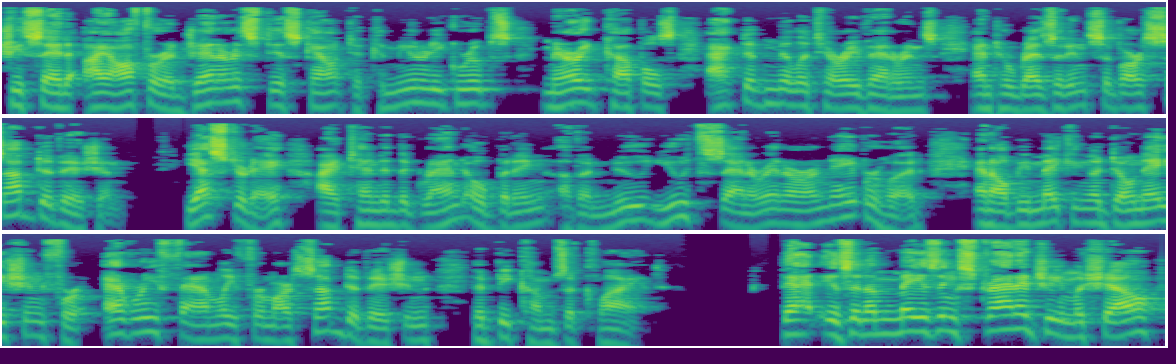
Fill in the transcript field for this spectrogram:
She said, I offer a generous discount to community groups, married couples, active military veterans, and to residents of our subdivision. Yesterday, I attended the grand opening of a new youth center in our neighborhood, and I'll be making a donation for every family from our subdivision that becomes a client. That is an amazing strategy, Michelle.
